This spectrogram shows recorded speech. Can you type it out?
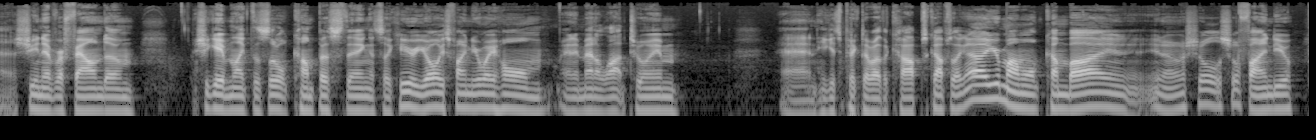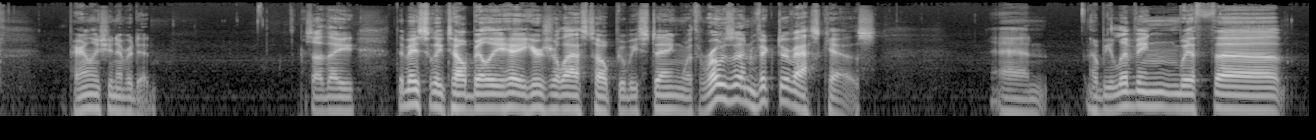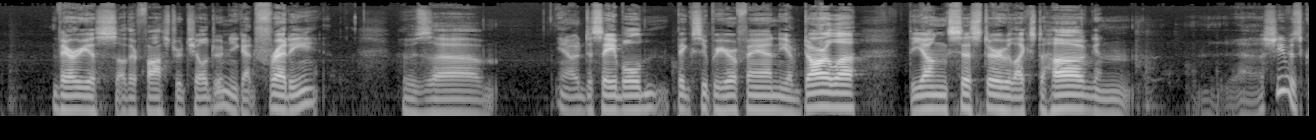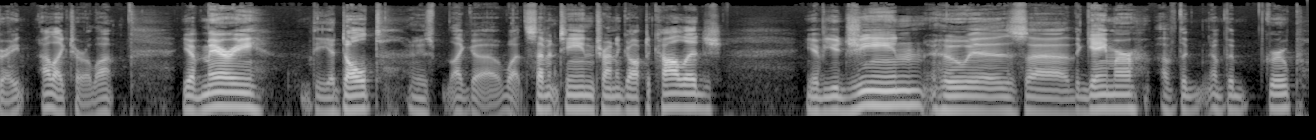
Uh, she never found him. She gave him like this little compass thing. It's like, here, you always find your way home. And it meant a lot to him. And he gets picked up by the cops. Cops are like, oh, your mom will come by and, you know, she'll, she'll find you. Apparently she never did. So they they basically tell Billy, hey, here's your last hope. You'll be staying with Rosa and Victor Vasquez. And he'll be living with uh, various other foster children. You got Freddie, who's, uh, you know, disabled, big superhero fan. You have Darla, the young sister who likes to hug, and uh, she was great. I liked her a lot. You have Mary, the adult, who's like, uh, what, 17, trying to go off to college. You have Eugene, who is uh, the gamer of the of the group,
